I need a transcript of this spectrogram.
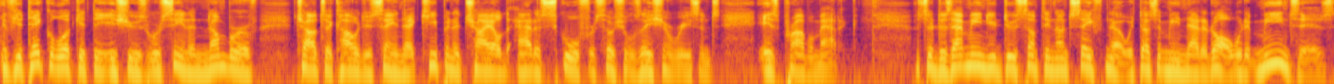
if you take a look at the issues, we're seeing a number of child psychologists saying that keeping a child out of school for socialization reasons is problematic. So does that mean you do something unsafe? No, it doesn't mean that at all. What it means is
